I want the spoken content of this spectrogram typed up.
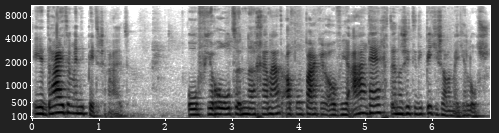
en je draait hem en die pit is eruit. Of je rolt een uh, granaatappel een paar keer over je aanrecht en dan zitten die pitjes al een beetje los.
